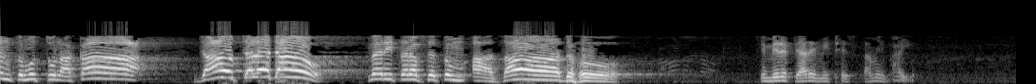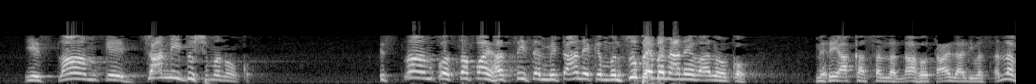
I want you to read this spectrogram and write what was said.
انت متلا کا جاؤ، چلے جاؤ۔ میری طرف سے تم آزاد ہو۔ یہ میرے پیارے میٹھے اسلامی بھائی یہ اسلام کے جانی دشمنوں کو، اسلام کو صفائی ہستی سے مٹانے کے منصوبے بنانے والوں کو میرے آقا صلی اللہ تعالی علیہ وسلم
